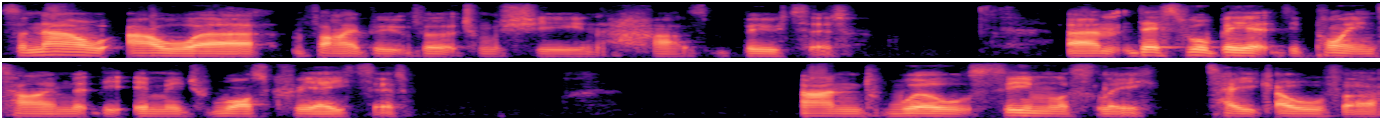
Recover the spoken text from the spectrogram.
So now our viBoot virtual machine has booted. Um, this will be at the point in time that the image was created and will seamlessly take over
